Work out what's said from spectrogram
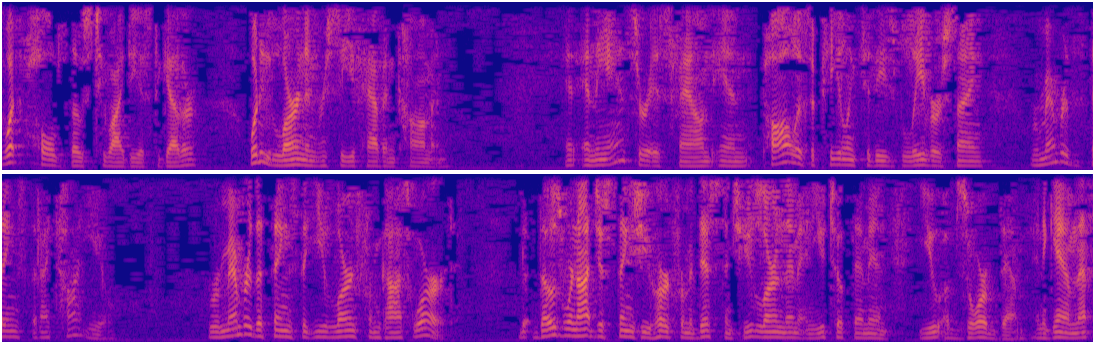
what holds those two ideas together? What do learn and receive have in common? And, the answer is found in Paul is appealing to these believers saying, remember the things that I taught you. Remember the things that you learned from God's Word. Th- those were not just things you heard from a distance. You learned them and you took them in. You absorbed them. And again, that's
